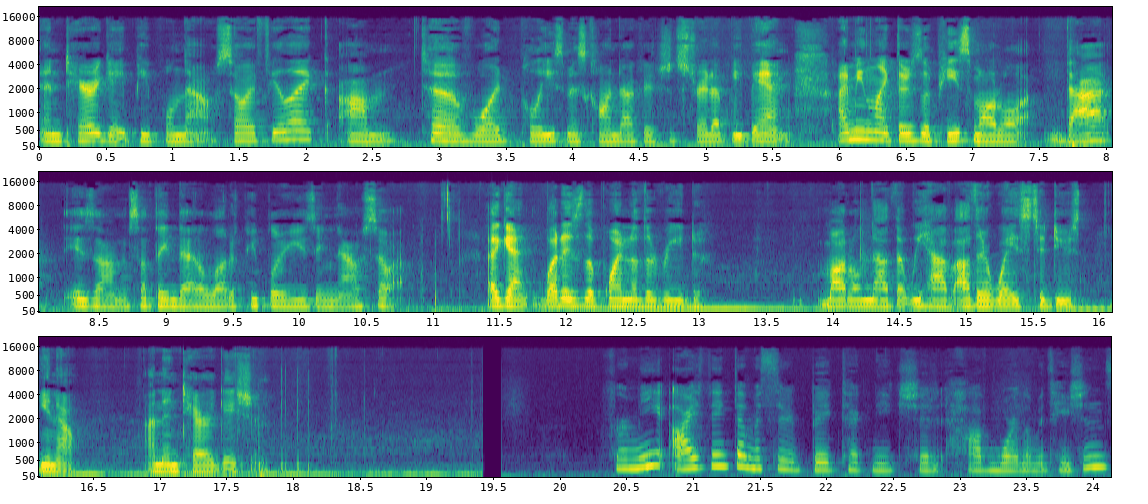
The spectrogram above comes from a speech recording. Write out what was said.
interrogate people now. So I feel like um, to avoid police misconduct, it should straight up be banned. I mean, like there's a peace model that is um, something that a lot of people are using now. So again, what is the point of the Reid model now that we have other ways to do, you know, an interrogation? For me, I think that Mr. Big technique should have more limitations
